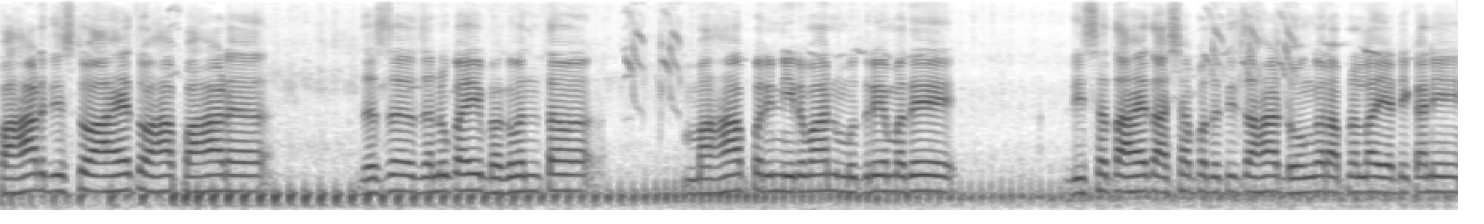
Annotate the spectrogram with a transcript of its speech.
पहाड दिसतो आहे तो हा पहाड जसं जणू काही भगवंत महापरिनिर्वाण मुद्रेमध्ये दिसत आहेत. अशा पद्धतीचा हा डोंगर आपल्याला या ठिकाणी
